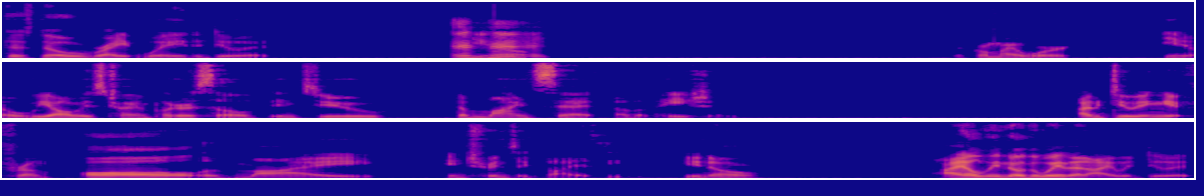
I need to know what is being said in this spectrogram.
there's no right way to do it. Mm-hmm. You know, mm-hmm. from my work, you know, we always try and put ourselves into the mindset of a patient. I'm doing it from all of my intrinsic biases, you know. I only know the way that I would do it,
